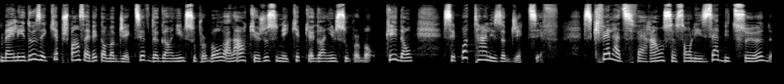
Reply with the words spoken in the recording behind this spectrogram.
ben, les deux équipes, je pense, avaient comme objectif de gagner le Super Bowl, alors qu'il y a juste une équipe qui a gagné le Super Bowl. OK? Donc, c'est pas tant les objectifs. Ce qui fait la différence, ce sont les habitudes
